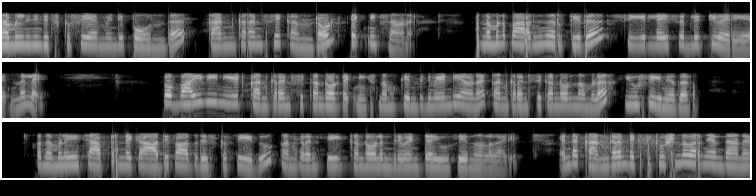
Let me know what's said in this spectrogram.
നമ്മൾ ഇനി ഡിസ്കസ് ചെയ്യാൻ വേണ്ടി പോകുന്നത് കൺകറൻസി കൺട്രോൾ ടെക്നിക്സ് ആണ്. നമ്മൾ പറഞ്ഞു നിർത്തിയത് സീരിയലൈസബിലിറ്റി വരെയായിരുന്നു അല്ലേ? ഇപ്പൊ why we need concurrency control techniques നമുക്ക് എന്തിനു വേണ്ടിയാണ് കൺകറൻസി കൺട്രോൾ നമ്മൾ യൂസ് ചെയ്യുന്നത്? അപ്പൊ നമ്മൾ ഈ ചാപ്റ്ററിന്റെ ഒക്കെ ആദ്യ ഭാഗത്ത് ഡിസ്കസ് ചെയ്തു കൺകറൻസി കൺട്രോൾ എന്തിനു വേണ്ടിയിട്ടാണ് യൂസ് ചെയ്യുന്നുള്ള കാര്യം. എന്താ കൺകറന്റ് എക്സിക്യൂഷൻ എന്ന് പറഞ്ഞാൽ എന്താണ്?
